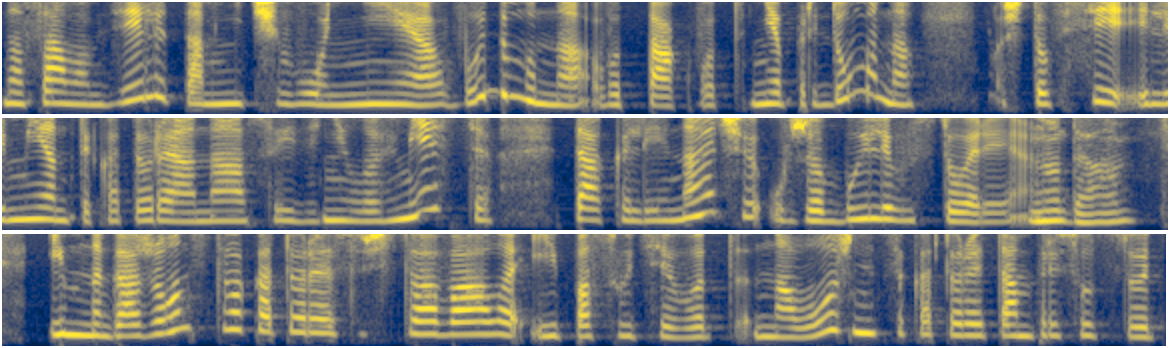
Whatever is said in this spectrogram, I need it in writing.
на самом деле там ничего не выдумано, вот так вот не придумано, что все элементы, которые она соединила вместе, так или иначе уже были в истории. Ну да и многоженство, которое существовало, и, по сути, вот наложницы, которые там присутствуют,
